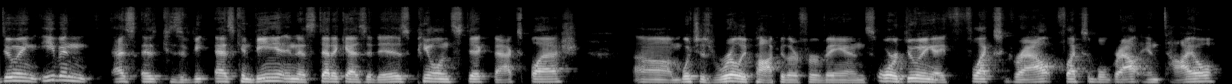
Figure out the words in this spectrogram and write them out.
doing even as as, as convenient and aesthetic as it is, peel and stick backsplash, um, which is really popular for vans, or doing a flex grout, flexible grout and tile.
